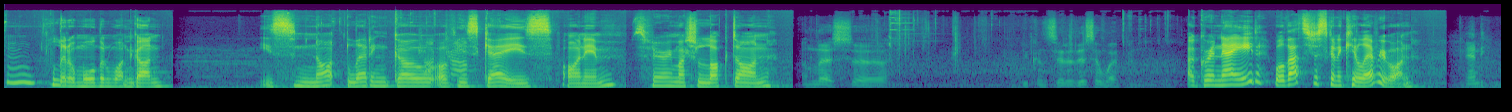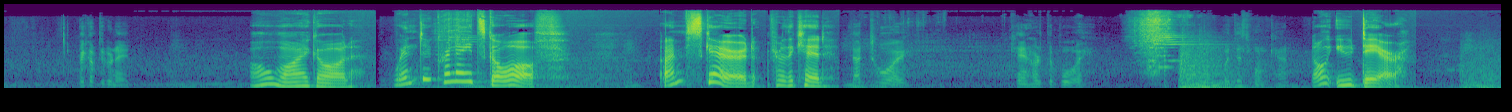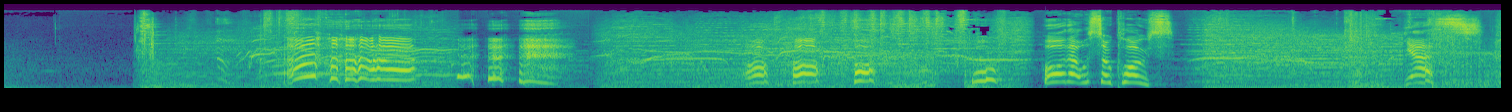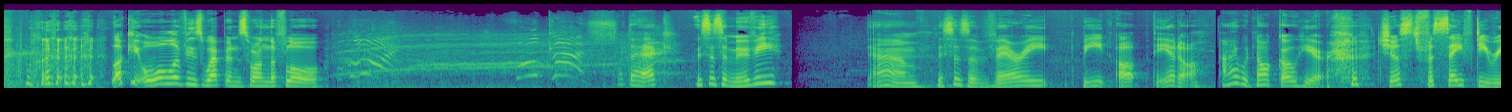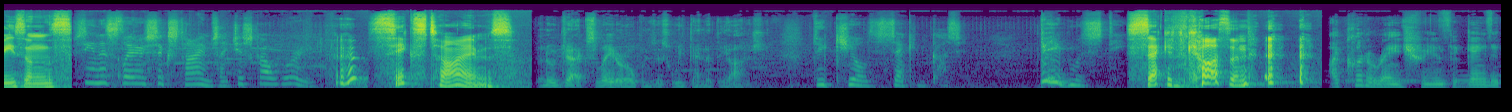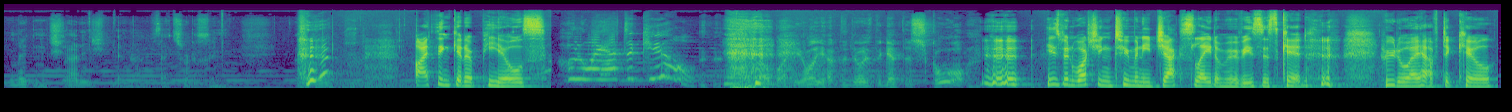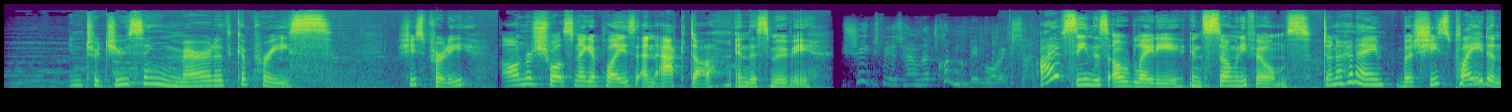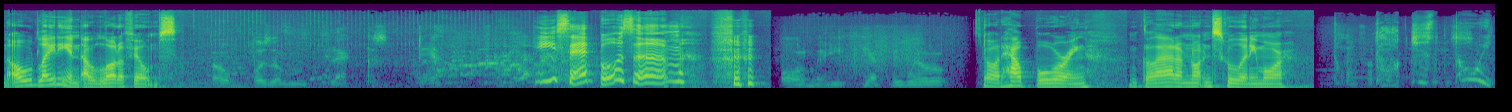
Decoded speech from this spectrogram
Hmm, A little more than one gun. He's not letting go of his gaze on him. It's very much locked on. Unless, uh, you consider this a weapon. A grenade? Well, that's just gonna kill everyone. Andy, pick up the grenade. Oh my god. When do grenades go off? I'm scared for the kid. That toy can't hurt the boy. But this one can. Don't you dare. oh, oh, oh. Ooh. Oh, that was so close. Yes. Lucky all of his weapons were on the floor. What the heck? This is a movie? Damn, this is a very beat up theater. I would not go here just for safety reasons. I've seen this Slater six times. I just got worried. Six times. The new Jack Slater opens this weekend at the Odyssey. They killed second cousin. Big mistake. Second cousin. I could arrange for you to gain admittance. That is, you know, that sort of thing. I think it appeals. Who do I have to kill? Nobody. All you have to do is to get to school. He's been watching too many Jack Slater movies, this kid. Who do I have to kill? Introducing Meredith Caprice. She's pretty. Arnold Schwarzenegger plays an actor in this movie. Shakespeare's Hamlet couldn't be more exciting. I've seen this old lady in so many films. Don't know her name, but she's played an old lady in a lot of films. Oh, bosom black as death. He said bosom. All may yet be well. God, how boring. I'm glad I'm not in school anymore. Talk, just do it.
